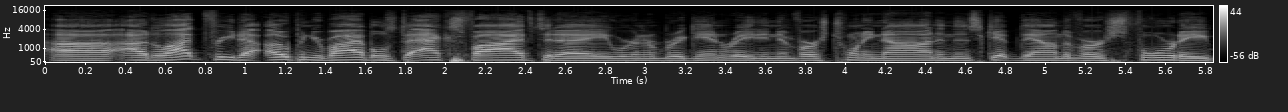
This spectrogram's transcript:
Uh, I'd like for you to open your Bibles to Acts 5 today. We're going to begin reading in verse 29 and then skip down to verse 40.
